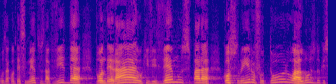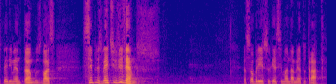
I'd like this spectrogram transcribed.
os acontecimentos da vida, ponderar o que vivemos para construir o futuro à luz do que experimentamos. Nós simplesmente vivemos. É sobre isso que esse mandamento trata.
